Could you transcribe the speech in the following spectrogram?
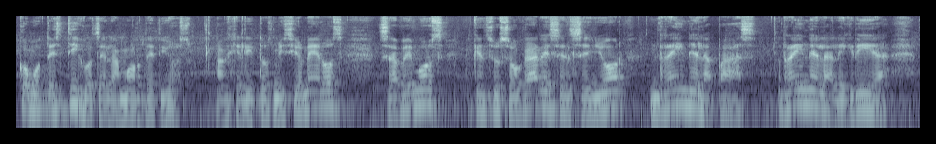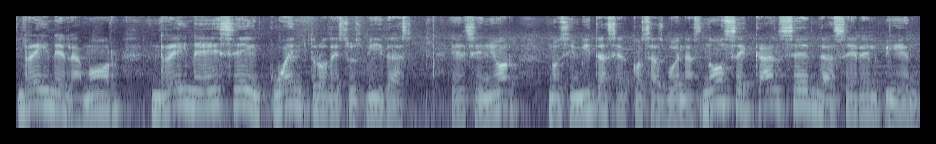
como testigos del amor de Dios. Angelitos misioneros, sabemos que en sus hogares el Señor reine la paz, reine la alegría, reine el amor, reine ese encuentro de sus vidas. El Señor nos invita a hacer cosas buenas. No se cansen de hacer el bien.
